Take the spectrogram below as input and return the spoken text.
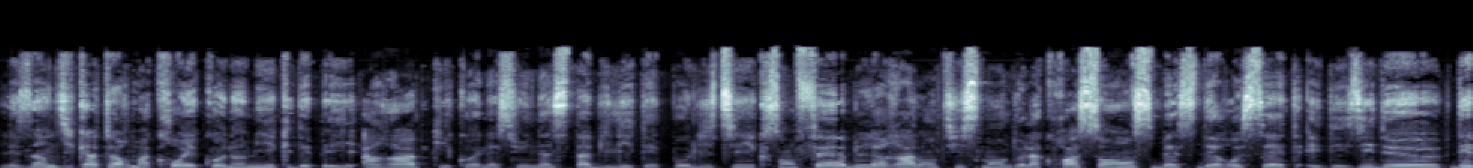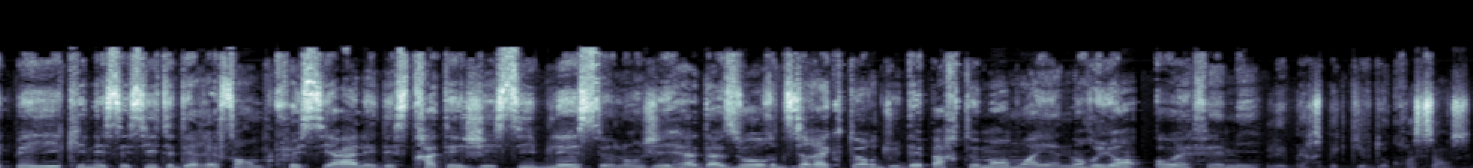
Les indicateurs macroéconomiques des pays arabes qui connaissent une instabilité politique sont faibles, ralentissement de la croissance, baisse des recettes et des IDE, des pays qui nécessitent des réformes cruciales et des stratégies ciblées selon Jihad Azour, directeur du département Moyen-Orient au FMI. Les perspectives de croissance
